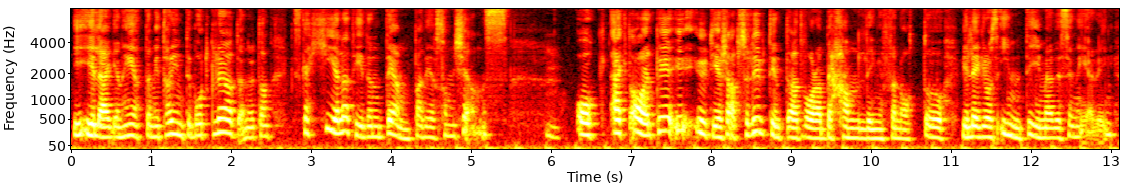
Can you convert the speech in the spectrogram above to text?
i, i lägenheten. Vi tar inte bort glöden utan vi ska hela tiden dämpa det som känns. Mm. Och ACT ALP utger sig absolut inte att vara behandling för något och vi lägger oss inte i medicinering.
